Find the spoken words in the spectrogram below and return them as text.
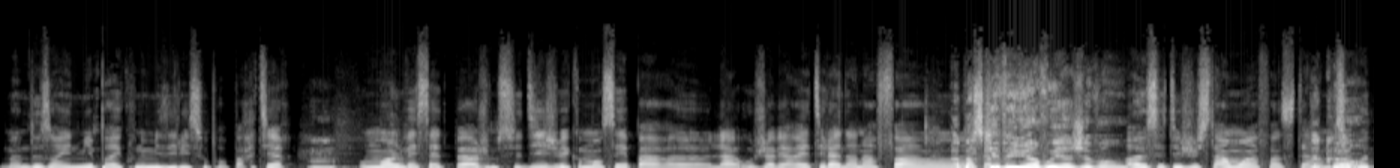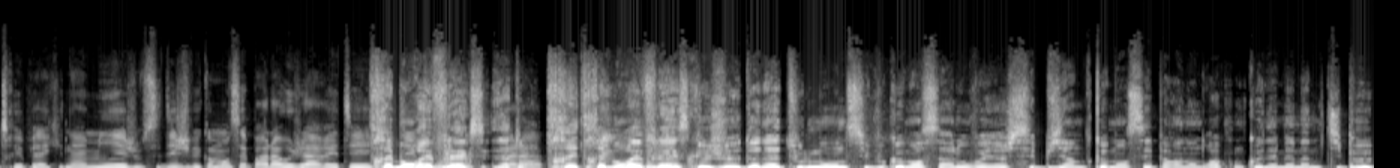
même deux ans et demi pour économiser les sous pour partir. Hmm. Pour m'enlever cette peur, je me suis dit je vais commencer par là où j'avais arrêté la dernière fois. Ah, parce qu'il y avait eu un voyage avant? Oh, c'était juste un mois, Enfin, c'était un petit road trip avec une amie et je me suis dit, je vais commencer par là où j'ai arrêté. Très bon coup, réflexe. voilà. Attends, très très bon réflexe que je donne à tout le monde. Si vous commencez un long voyage, c'est bien de commencer par un endroit qu'on connaît même un petit peu.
